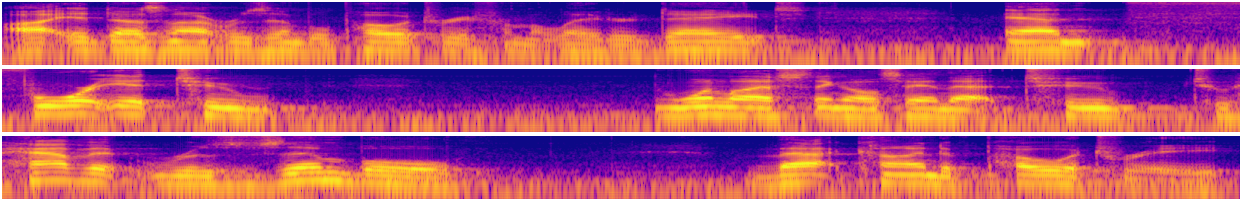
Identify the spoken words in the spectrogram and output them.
Uh, it does not resemble poetry from a later date. And for it to, one last thing I'll say in that, to, to have it resemble that kind of poetry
